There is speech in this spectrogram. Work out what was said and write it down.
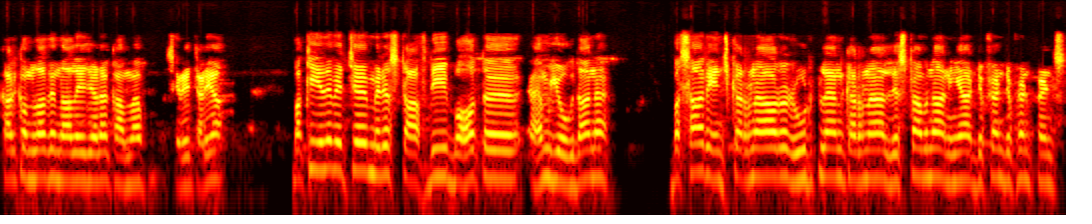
ਕਰ ਕਮਲਾ ਦੇ ਨਾਲ ਇਹ ਜਿਹੜਾ ਕੰਮ ਹੈ ਸਿਰੇ ਚੜਿਆ ਬਾਕੀ ਇਹਦੇ ਵਿੱਚ ਮੇਰੇ ਸਟਾਫ ਦੀ ਬਹੁਤ ਅਹਿਮ ਯੋਗਦਾਨ ਹੈ। ਬੱਸਾਂ ਅਰੇਂਜ ਕਰਨਾ, ਔਰ ਰੂਟ ਪਲਾਨ ਕਰਨਾ, ਲਿਸਟਾਂ ਬਣਾਉਣੀਆਂ ਡਿਫਰੈਂਟ ਡਿਫਰੈਂਟ ਪਿੰਡਸ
